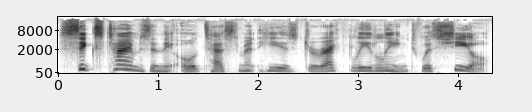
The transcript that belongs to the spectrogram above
Six times in the Old Testament, he is directly linked with Sheol.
